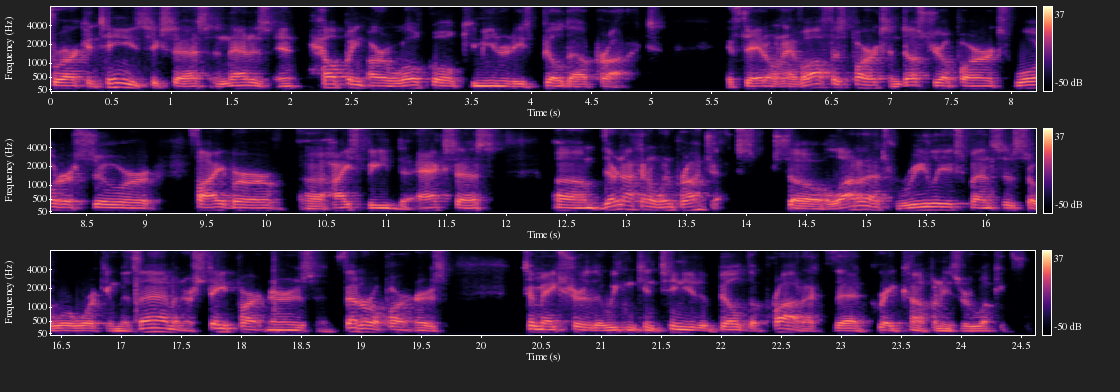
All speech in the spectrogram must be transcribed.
for our continued success, and that is in helping our local communities build out product. If they don't have office parks, industrial parks, water, sewer, fiber, uh, high speed access, um, they're not going to win projects. So a lot of that's really expensive. So we're working with them and our state partners and federal partners to make sure that we can continue to build the product that great companies are looking for.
